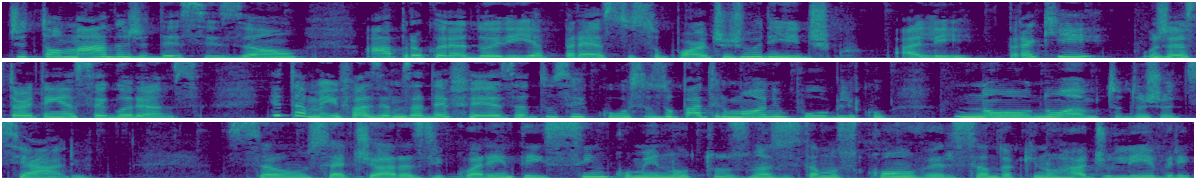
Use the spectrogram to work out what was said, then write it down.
de tomada de decisão, a Procuradoria presta o suporte jurídico ali para que o gestor tenha segurança. E também fazemos a defesa dos recursos do patrimônio público no, no âmbito do judiciário. São 7 horas e 45 minutos. Nós estamos conversando aqui no Rádio Livre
